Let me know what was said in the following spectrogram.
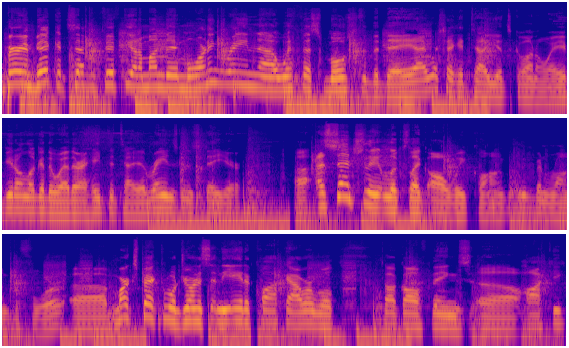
Perry and Bik at 7:50 on a Monday morning. Rain uh, with us most of the day. I wish I could tell you it's going away. If you don't look at the weather, I hate to tell you, rain's going to stay here. Uh, essentially, it looks like all week long. We've been wrong before. Uh, Mark Spector will join us in the eight o'clock hour. We'll talk all things uh, hockey,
